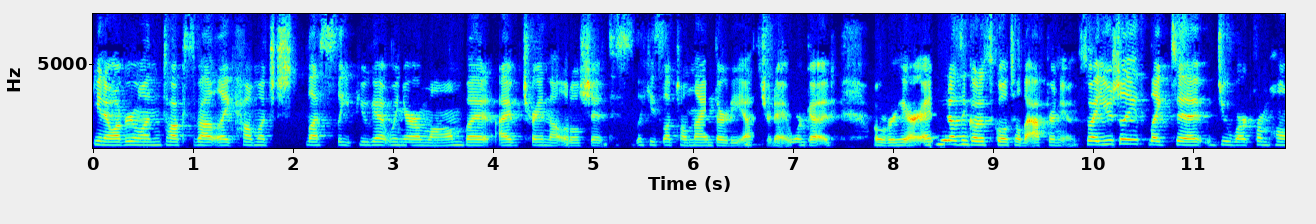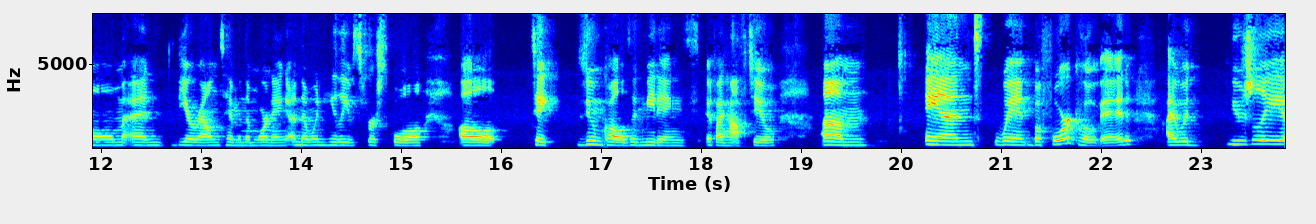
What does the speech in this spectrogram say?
you know, everyone talks about like how much less sleep you get when you're a mom, but I've trained that little shit to like he slept till 9:30 yesterday. We're good over here. And he doesn't go to school till the afternoon. So I usually like to do work from home and be around him in the morning and then when he leaves for school, I'll take Zoom calls and meetings if I have to. Um, and when before COVID, I would usually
